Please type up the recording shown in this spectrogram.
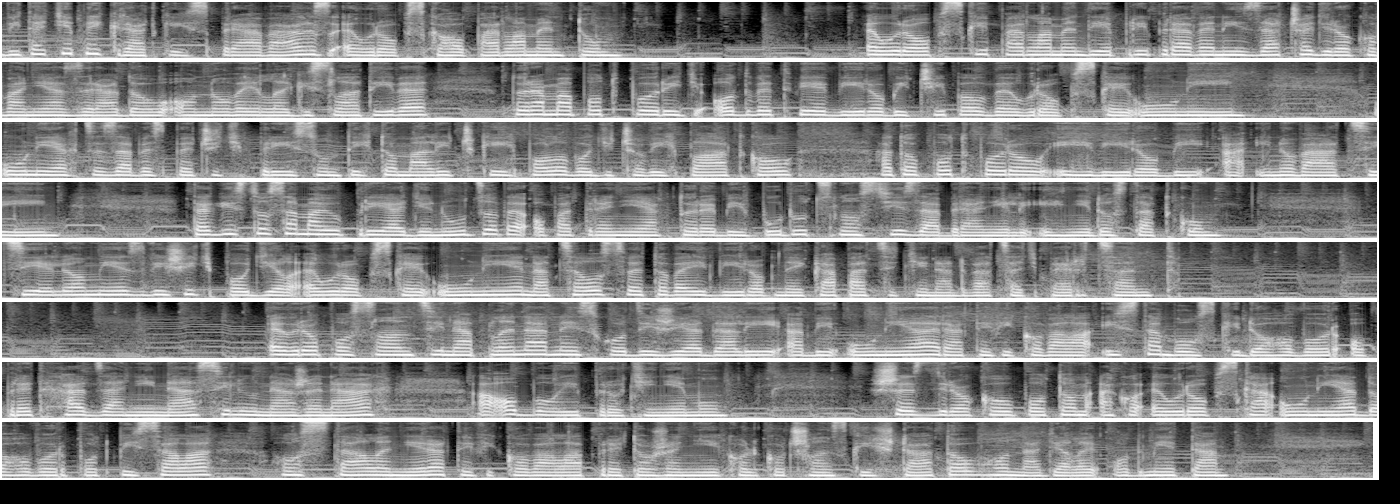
Vítajte pri krátkých správach z Európskeho parlamentu. Európsky parlament je pripravený začať rokovania s radou o novej legislatíve, ktorá má podporiť odvetvie výroby čipov v Európskej únii. Únia chce zabezpečiť prísun týchto maličkých polovodičových plátkov, a to podporou ich výroby a inovácií. Takisto sa majú prijať núdzové opatrenia, ktoré by v budúcnosti zabránili ich nedostatku. Cieľom je zvýšiť podiel Európskej únie na celosvetovej výrobnej kapacite na 20% Europoslanci na plenárnej schôdzi žiadali, aby Únia ratifikovala istambulský dohovor o predchádzaní násiliu na ženách a o boji proti nemu. Šesť rokov potom, ako Európska únia dohovor podpísala, ho stále neratifikovala, pretože niekoľko členských štátov ho naďalej odmieta.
